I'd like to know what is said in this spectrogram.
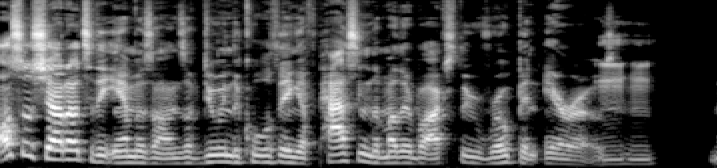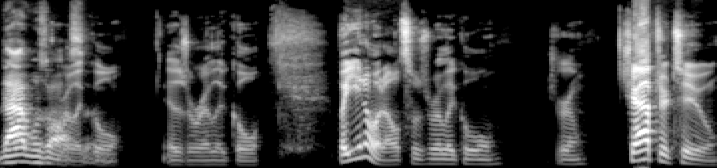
Also, shout out to the Amazons of doing the cool thing of passing the mother box through rope and arrows. Mm-hmm. That was awesome. Really cool. It was really cool. But you know what else was really cool, Drew? Chapter two,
